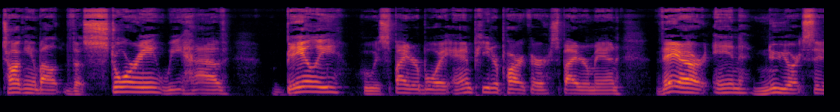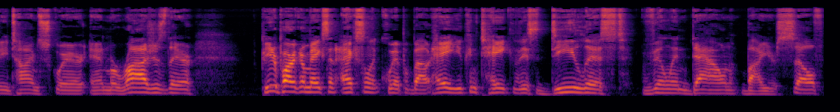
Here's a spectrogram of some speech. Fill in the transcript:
talking about the story, we have Bailey, who is Spider-Boy, and Peter Parker, Spider-Man. They are in New York City, Times Square, and Mirage is there Peter Parker makes an excellent quip about, hey, you can take this D-list villain down by yourself.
